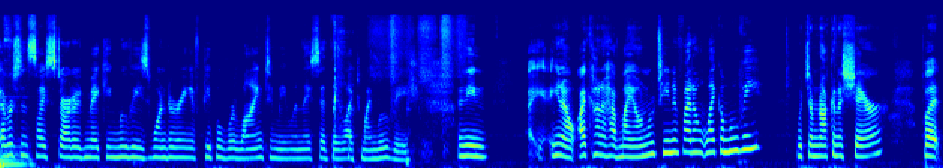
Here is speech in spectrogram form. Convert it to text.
Ever since I started making movies, wondering if people were lying to me when they said they liked my movie. I mean, I, you know, I kind of have my own routine if I don't like a movie, which I'm not going to share. But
